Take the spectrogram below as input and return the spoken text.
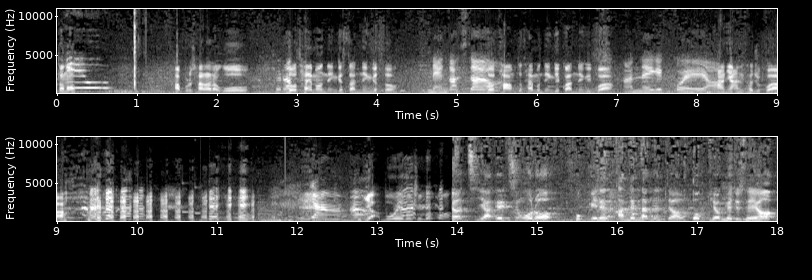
터너 앞으로 잘하라고 그럼 너 살몬 남겼어 안 남겼어? 냉갔어요. 너 다음부터 살몬 남길 거야 안 남길 거야? 안 내길 거예요. 아니 안 사줄 거야. 야, 아, 야 뭐해 너 지금? 어? 지하 1층으로 복귀는 안 된다는 점 꼭 기억해 주세요.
